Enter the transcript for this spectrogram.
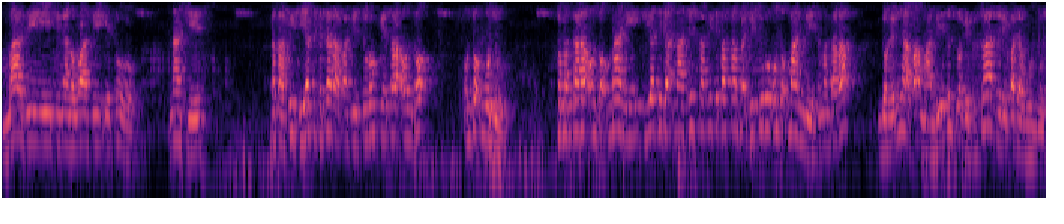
madi dengan wadi itu najis, tetapi dia sekedar apa disuruh kita untuk untuk wudhu. Sementara untuk mani dia tidak najis tapi kita sampai disuruh untuk mandi. Sementara dohirnya apa? Mandi itu lebih besar daripada wudhu.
